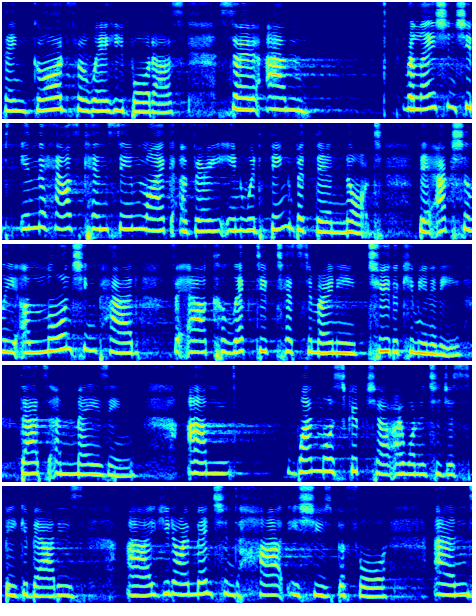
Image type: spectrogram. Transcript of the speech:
Thank God for where He brought us. So, um, relationships in the house can seem like a very inward thing, but they're not. They're actually a launching pad for our collective testimony to the community. That's amazing. Um, one more scripture I wanted to just speak about is, uh, you know, I mentioned heart issues before, and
